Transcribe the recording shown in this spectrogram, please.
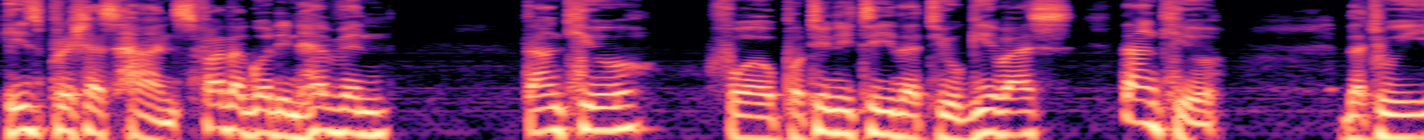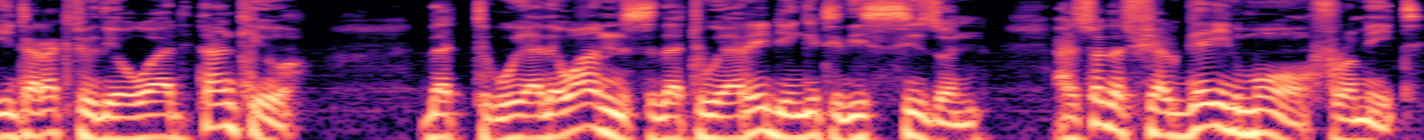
His precious hands. Father God in heaven, thank you for the opportunity that you give us. Thank you that we interact with your word. Thank you that we are the ones that we are reading it this season, and so that we shall gain more from it.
